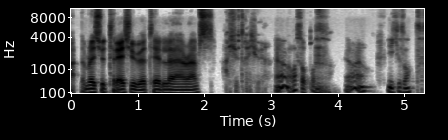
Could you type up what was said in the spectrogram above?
Nei, det ble 23-20 til eh, Rams. Ja, 23-20. Ja, det var såpass. Mm. Ja, ja. Ikke sant.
